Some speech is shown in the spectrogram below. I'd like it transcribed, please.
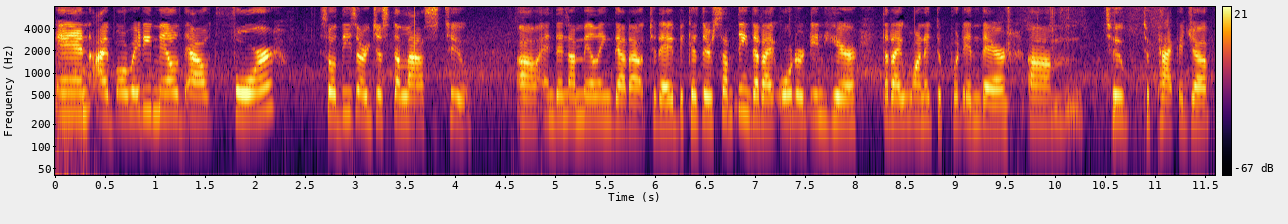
and I've already mailed out four. So these are just the last two. Uh, and then I'm mailing that out today because there's something that I ordered in here that I wanted to put in there um, to, to package up.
